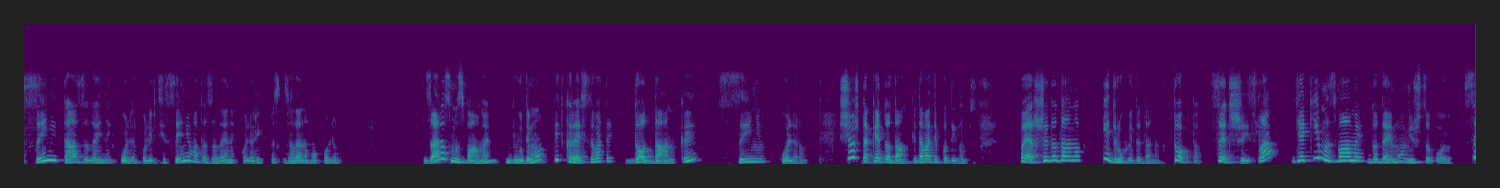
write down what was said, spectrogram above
синій та зелений колір, олівці синього та зелених кольорів, зеленого кольору. Зараз ми з вами будемо підкреслювати доданки з синім кольором. Що ж таке доданки? Давайте подивимось. Перший доданок і другий доданок. Тобто це числа, які ми з вами додаємо між собою. Це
